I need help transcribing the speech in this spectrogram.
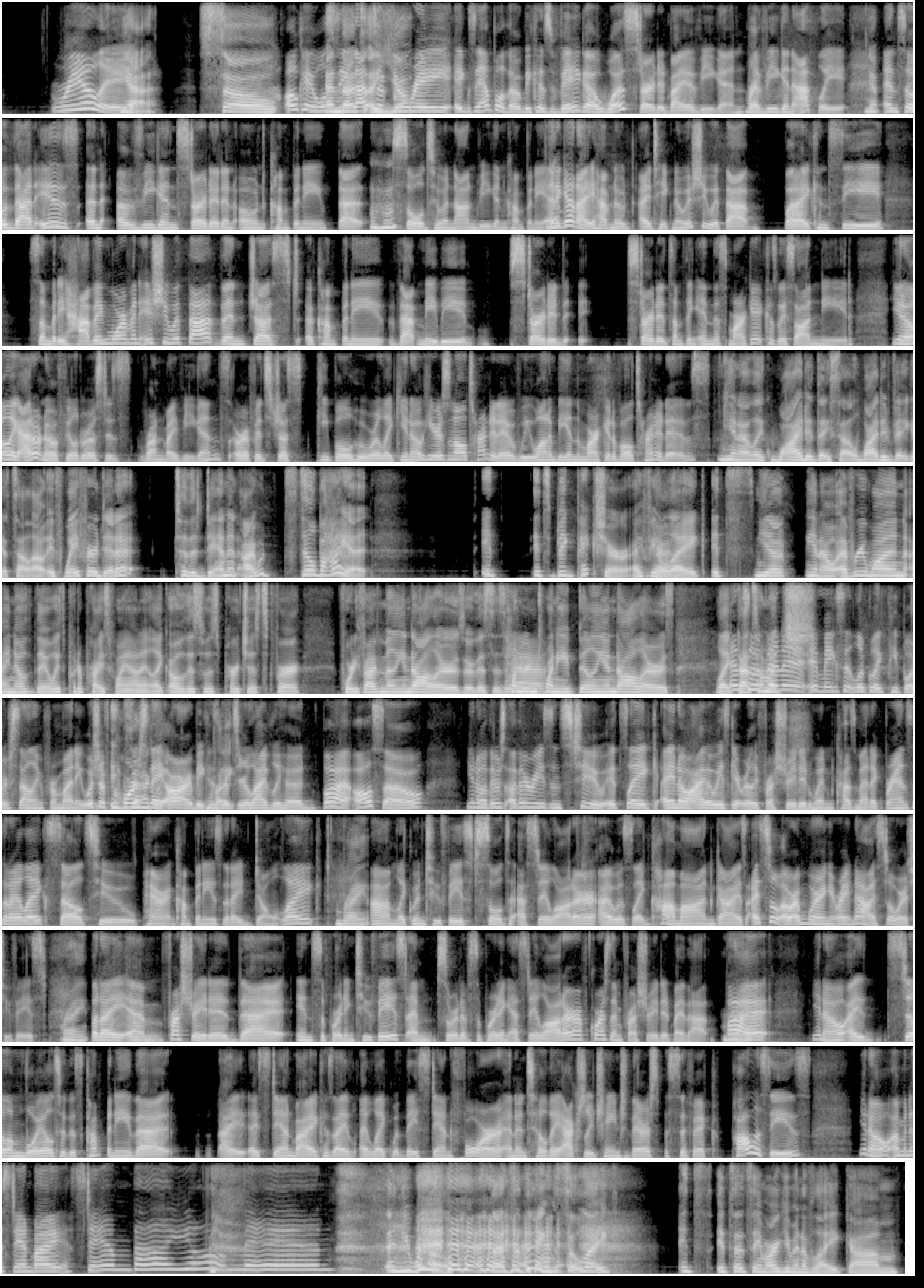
Really? Yeah. So Okay, well, see, that's that's, a yo- great example though, because Vega was started by a vegan, a vegan athlete, Yep. and so that is an a vegan started and owned company that Mm-hmm. sold to a non-vegan company. And again, I have no, I take no issue with that, but I can see somebody having more of an issue with that than just a company that maybe started started something in this market because they saw a need. You know, like I don't know if Field Roast is run by vegans or if it's just people who were like, you know, here's an alternative. We want to be in the market of alternatives. you know, like why did they sell? Why did Vega sell out? If Wayfare did it to the Dannon, I would still buy it. It it's big picture. I feel Yeah. like it's yeah, you know, everyone. I know they always put a price point on it, like oh, this was purchased for forty five million dollars, or this is Yeah. hundred twenty billion dollars. Like and that's so how then much. it, it makes it look like people are selling for money, which of course they are because Right. that's your livelihood. But also, you know, there's other reasons too. It's like I know I always get really frustrated when cosmetic brands that I like sell to parent companies that I don't like. Right. Um, like when Too Faced sold to Estee Lauder, I was like, "Come on, guys! I still I'm wearing it right now. I still wear Too Faced." Right. But I am frustrated that in supporting Too Faced, I'm sort of supporting Estee Lauder. Of course, I'm frustrated by that. But Right. You know, I still am loyal to this company that I, I stand by because I, I like what they stand for. And until they actually change their specific policies, you know, I'm going to stand by, stand by your man. and you will. That's the thing. So like it's it's that same argument of like um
